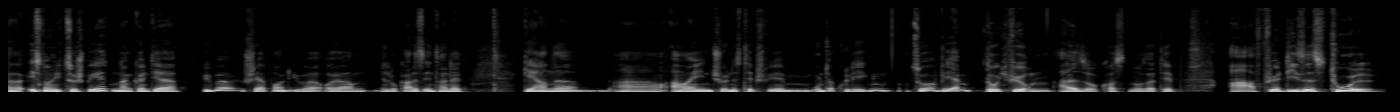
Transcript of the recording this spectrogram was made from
Äh, ist noch nicht zu spät und dann könnt ihr über SharePoint, über euer lokales Internet gerne äh, ein schönes Tippspiel unter Kollegen zur WM durchführen. Also kostenloser Tipp äh, für dieses Tool.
